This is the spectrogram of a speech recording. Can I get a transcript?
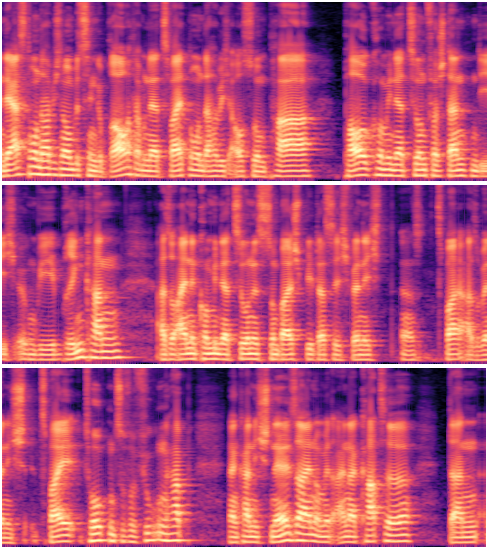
in der ersten Runde habe ich noch ein bisschen gebraucht, aber in der zweiten Runde habe ich auch so ein paar Power-Kombinationen verstanden, die ich irgendwie bringen kann. Also eine Kombination ist zum Beispiel, dass ich, wenn ich äh, zwei, also wenn ich zwei Token zur Verfügung habe, dann kann ich schnell sein und mit einer Karte dann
